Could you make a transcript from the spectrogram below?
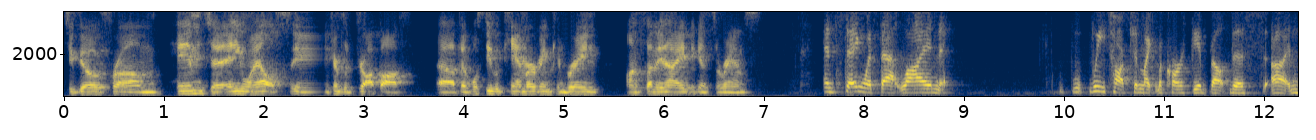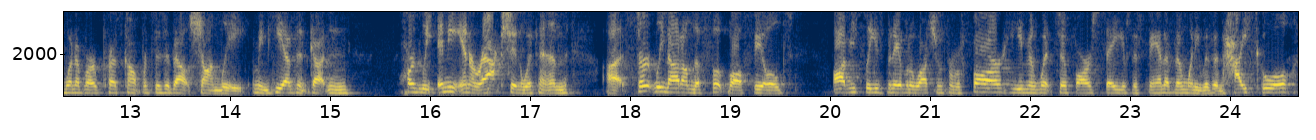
to go from him to anyone else in terms of drop off. Uh, but we'll see what Cam Erving can bring on Sunday night against the Rams. And staying with that line, we talked to Mike McCarthy about this uh, in one of our press conferences about Sean Lee. I mean, he hasn't gotten hardly any interaction with him, uh, certainly not on the football field. Obviously, he's been able to watch him from afar. He even went so far as to say he was a fan of him when he was in high school.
